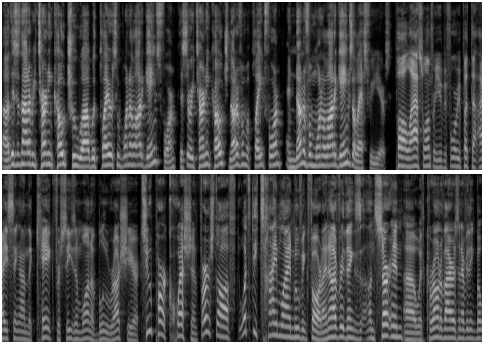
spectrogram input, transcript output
Uh, this is not a returning coach who uh, with players who won a lot of games for him. This is a returning coach. None of them have played for him, and none of them won a lot of games the last few years. Paul, last one for you before we put the icing on the cake for season one of Blue Rush here. Two part question. First off, what's the timeline moving forward? I know everything's uncertain uh, with coronavirus and everything, but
